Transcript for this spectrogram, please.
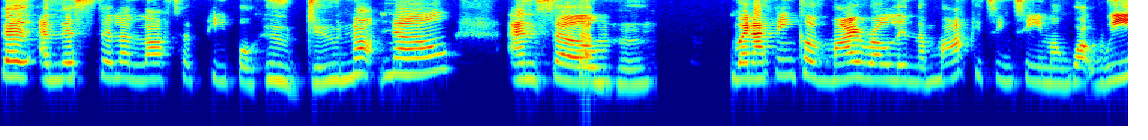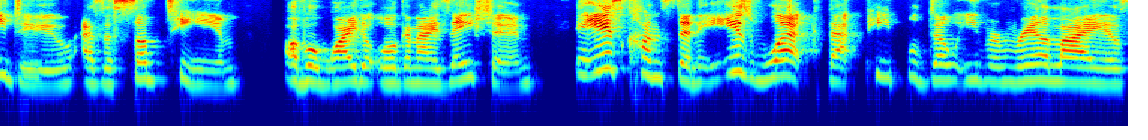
there, and there's still a lot of people who do not know. And so Mhm. When I think of my role in the marketing team and what we do as a sub team of a wider organization, it is constant. It is work that people don't even realize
